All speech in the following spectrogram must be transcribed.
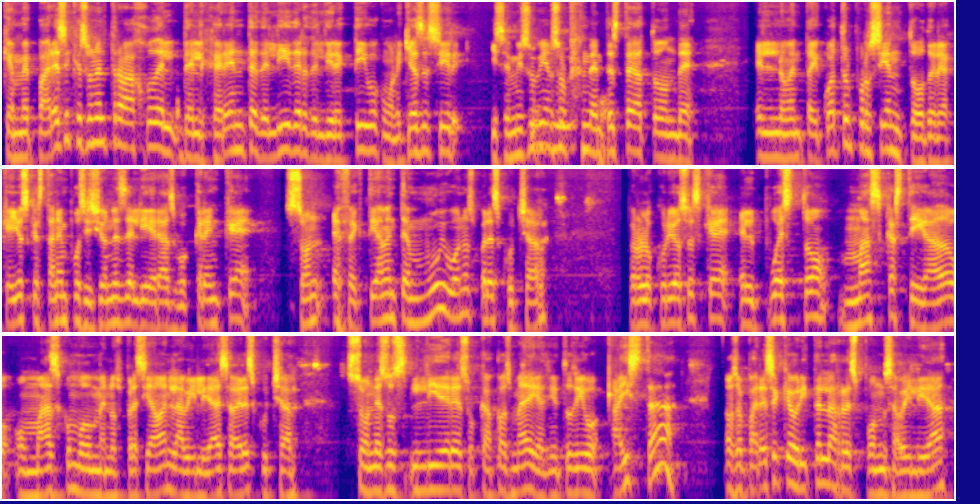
que me parece que son el trabajo del, del, gerente, del líder, del directivo, como le quieras decir. Y se me hizo bien sorprendente este dato donde el 94% de aquellos que están en posiciones de liderazgo creen que son efectivamente muy buenos para escuchar, pero lo curioso es que el puesto más castigado o más como menospreciado en la habilidad de saber escuchar son esos líderes o capas medias. Y entonces digo, ahí está. O sea, parece que ahorita la responsabilidad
